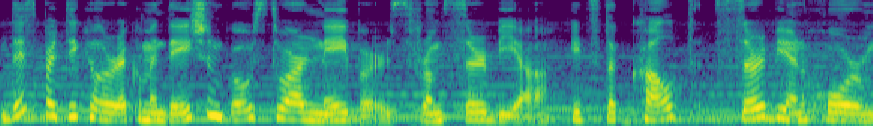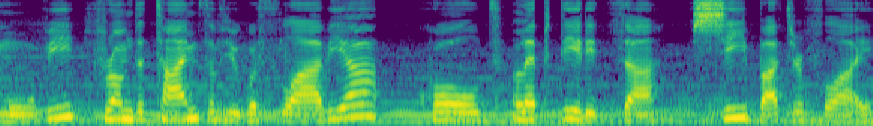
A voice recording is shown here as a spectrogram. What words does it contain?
This particular recommendation goes to our neighbors from Serbia. It's the cult Serbian horror movie from the times of Yugoslavia called Leptirica, She Butterfly,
